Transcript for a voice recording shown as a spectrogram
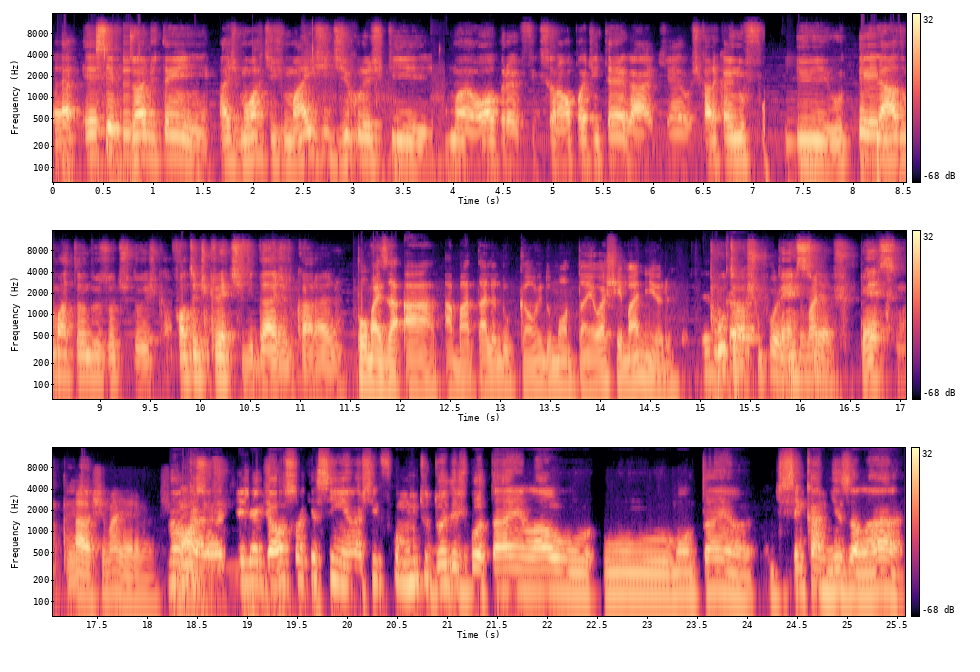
é- esse episódio tem as mortes mais ridículas que uma obra ficcional pode entregar, que é os caras caindo no fogo e o telhado matando os outros dois, cara. Falta de criatividade do caralho. Pô, mas a, a, a batalha do cão e do montanha eu achei maneiro. Puta, eu acho foi péssimo. acho péssimo, péssimo. Ah, eu achei maneiro, mano. Não, Nossa, cara, eu achei legal, só que assim, eu achei que ficou muito doido eles botarem lá o, o Montanha de sem camisa lá,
